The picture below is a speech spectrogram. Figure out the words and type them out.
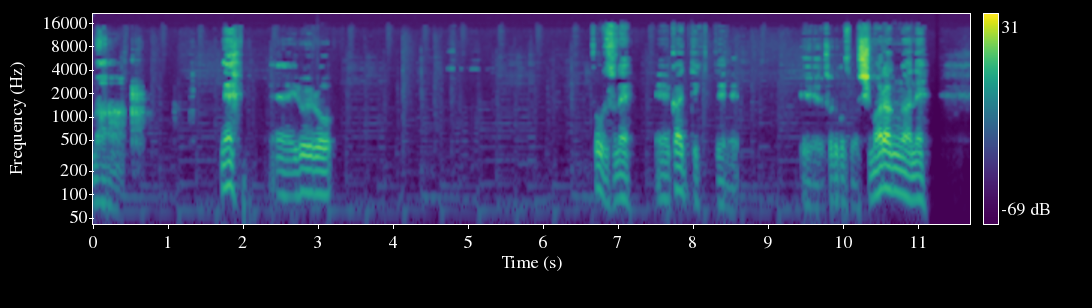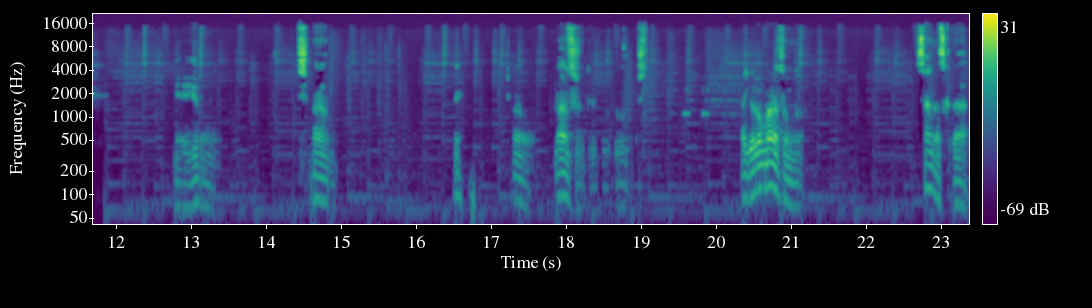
まあ、ね、えーいろいろ、そうですね、えー帰ってきて、えーそれこそ、シマランがね、えー世論、シマラン、ね、シマランをランするということでございました。まあ、世論マラソンが、3月から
